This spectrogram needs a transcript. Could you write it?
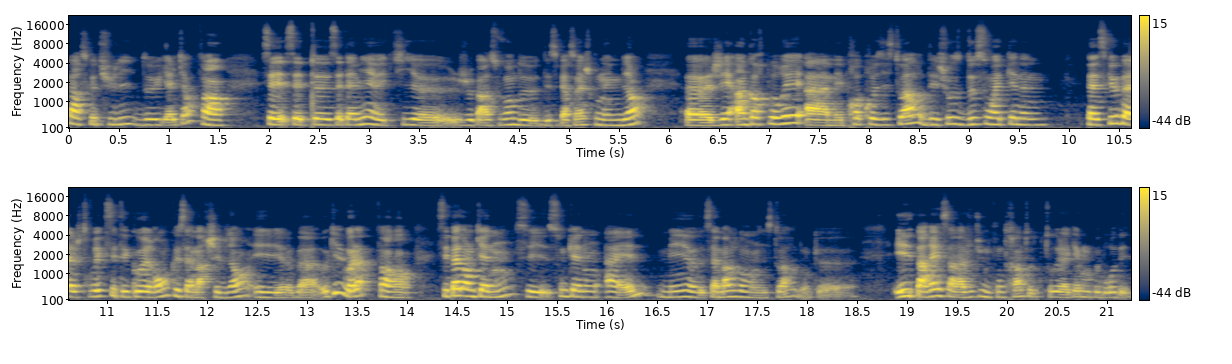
parce que tu lis de quelqu'un. Enfin, cette, euh, cette amie avec qui euh, je parle souvent de, ces personnages qu'on aime bien, euh, j'ai incorporé à mes propres histoires des choses de son headcanon. Parce que bah, je trouvais que c'était cohérent, que ça marchait bien, et bah ok voilà, enfin c'est pas dans le canon, c'est son canon à elle, mais ça marche dans mon histoire, donc... Et pareil, ça rajoute une contrainte autour de laquelle on peut broder.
